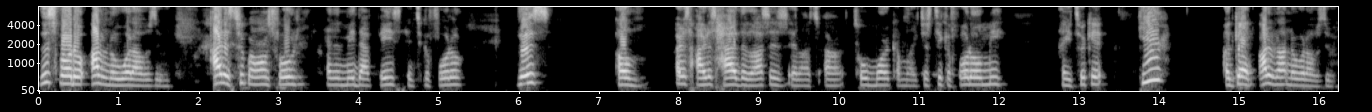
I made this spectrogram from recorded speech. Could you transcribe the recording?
This photo, I don't know what I was doing. I just took my mom's phone and then made that face and took a photo. This, um, I just I just had the glasses and I, I told Mark, I'm like, just take a photo of me, and he took it. Here, again, I do not know what I was doing.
